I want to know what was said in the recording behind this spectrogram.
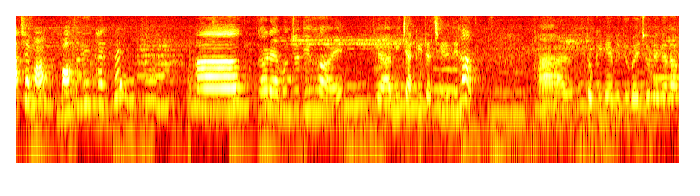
আচ্ছা মা কতদিন থাকবে? ধর এমন যদি হয় যে আমি চাকরিটা ছেড়ে দিলাম আর তোকে নিয়ে আমি দুবাই চলে গেলাম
